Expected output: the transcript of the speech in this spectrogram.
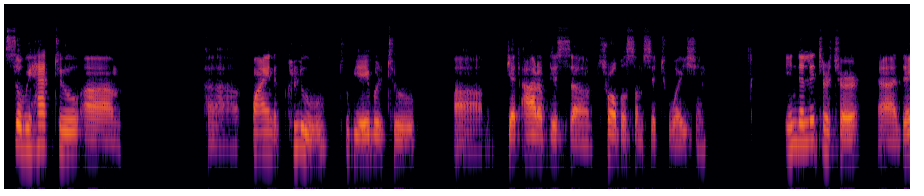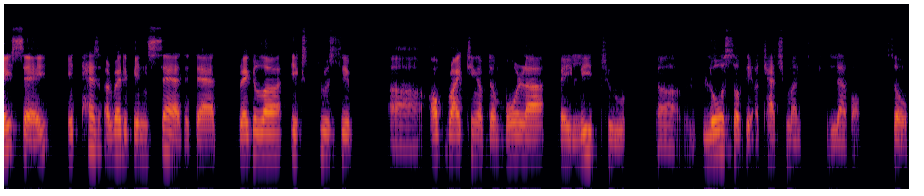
So we had to um, uh, find a clue to be able to um, get out of this uh, troublesome situation. In the literature, uh, they say it has already been said that regular extrusive uh, uprighting of the molar may lead to uh, loss of the attachment level. So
